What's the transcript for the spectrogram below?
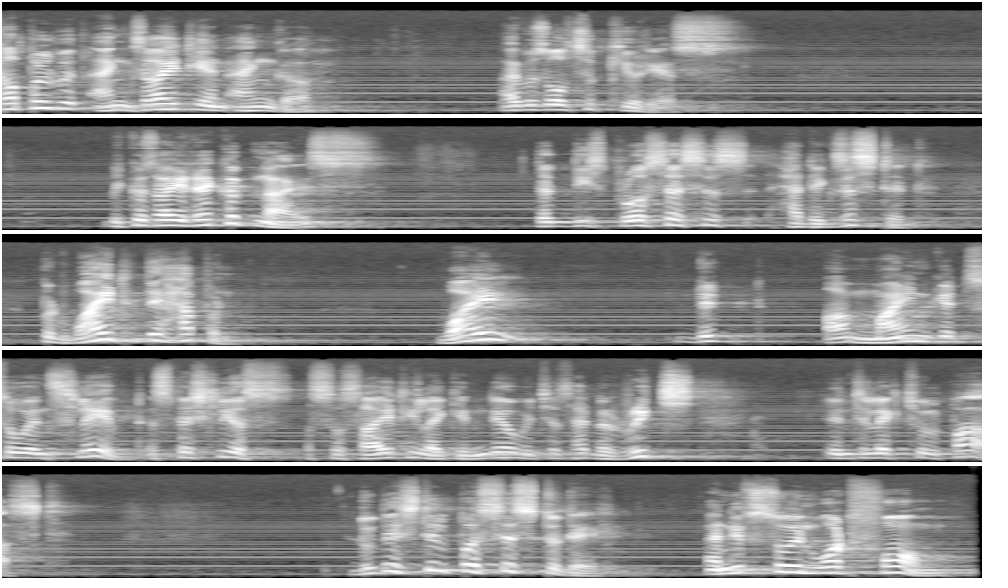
Coupled with anxiety and anger, I was also curious because I recognize that these processes had existed, but why did they happen? Why did our mind get so enslaved, especially a, a society like India, which has had a rich intellectual past? Do they still persist today? And if so, in what form?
